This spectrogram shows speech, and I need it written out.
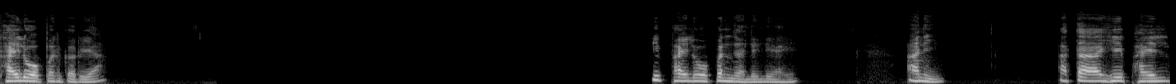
फाईल ओपन करूया. ही फाईल ओपन झालेली आहे. आणि आता ही फाईल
